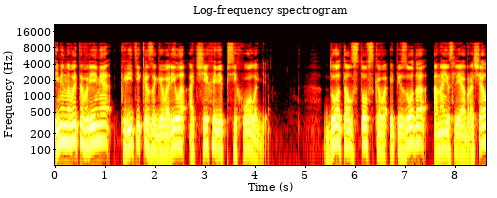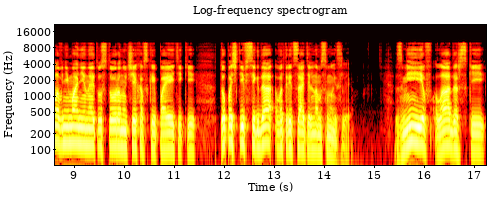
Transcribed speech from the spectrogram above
Именно в это время критика заговорила о Чехове-психологе. До толстовского эпизода она, если и обращала внимание на эту сторону чеховской поэтики, то почти всегда в отрицательном смысле. Змеев, Ладожский,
